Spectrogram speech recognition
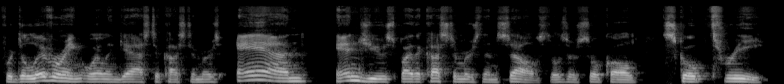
for delivering oil and gas to customers and end use by the customers themselves. Those are so called scope three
